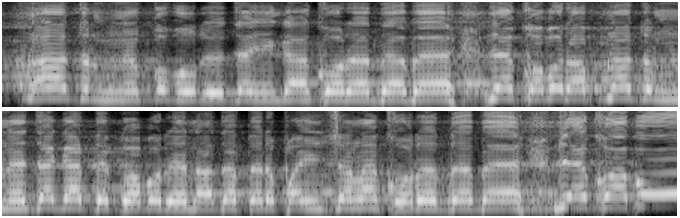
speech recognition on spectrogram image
আপনার জন্য কবরে জায়গা করে দেবে, যে কবর আপনার জন্য জায়গাতে কবরে নাজাতের পয়সালা করে দেবে, যে কবর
